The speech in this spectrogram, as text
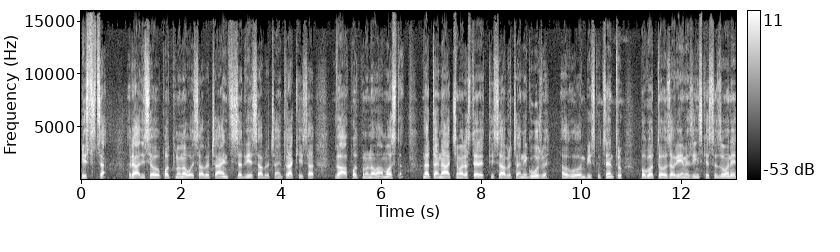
Bistrica, Radi se o potpuno novoj saobraćajnici sa dvije saobraćajne trake i sa dva potpuno nova mosta. Na taj način ćemo rasteretiti saobraćajne gužve u Olimpijsku centru, pogotovo za vrijeme zimske sezone,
